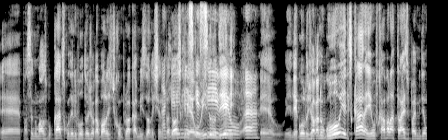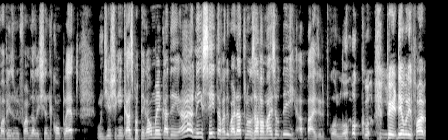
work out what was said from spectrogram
é, passando maus bocados. Quando ele voltou a jogar bola, a gente comprou a camisa do Alexandre Aquele Pandolski, ele é o ídolo dele. ah. É, o- ele é gol- joga no gol e eles, cara, eu ficava lá atrás, o pai me deu uma vez o uniforme do Alexandre completo. Um dia eu cheguei em casa pra pegar uma, cadê? Ah, nem sei, tava ali guardado, tu não usava mais, eu dei. Rapaz, ele ficou louco, Que- perdeu o uniforme.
